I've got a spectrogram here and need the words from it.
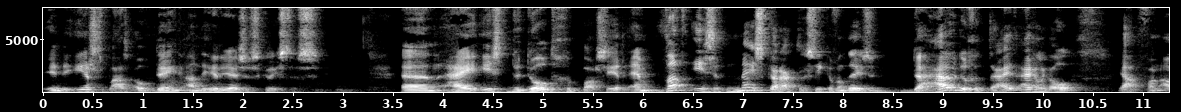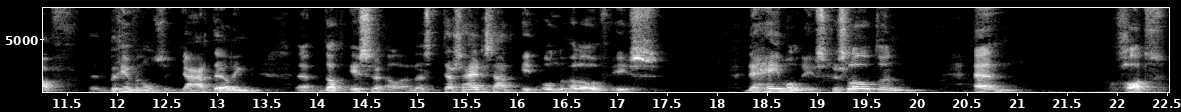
in de eerste plaats ook denk aan de Heer Jezus Christus. En hij is de dood gepasseerd. En wat is het meest karakteristieke van deze, de huidige tijd, eigenlijk al ja, vanaf het begin van onze jaartelling, uh, dat Israël, en dat terzijde staat, in ongeloof is. De hemel is gesloten. En God,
